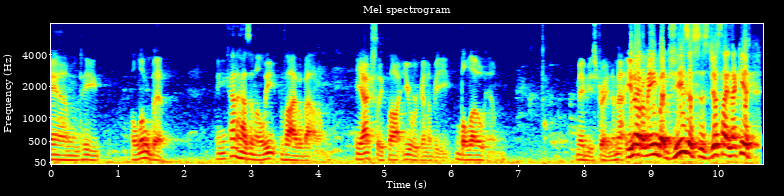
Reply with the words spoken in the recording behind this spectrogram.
and he, a little bit, and he kind of has an elite vibe about him. He actually thought you were going to be below him maybe you straighten them out. You know what I mean? But Jesus is just like Zacchaeus.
